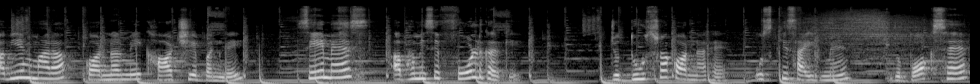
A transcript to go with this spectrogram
अब ये हमारा कॉर्नर में एक हार्ट शेप बन गई। सेम एज अब हम इसे फोल्ड करके जो दूसरा कॉर्नर है, उसकी साइड में जो बॉक्स है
